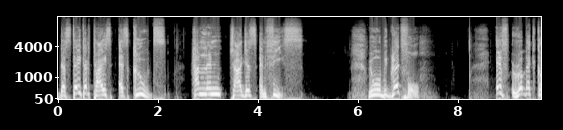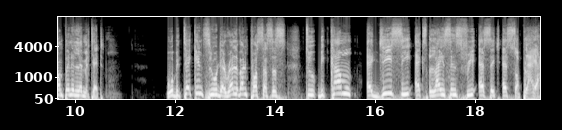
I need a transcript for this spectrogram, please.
The stated price excludes handling charges and fees. We will be grateful if Robeck Company Limited will be taken through the relevant processes to become a GCX license free SHS supplier.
